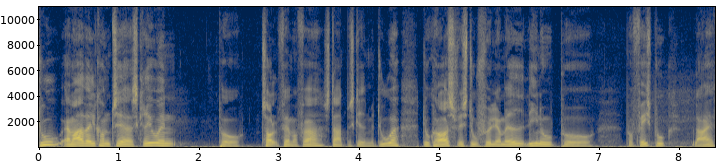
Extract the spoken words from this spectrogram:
du er meget velkommen til at skrive ind på 1245, start besked med Dua. Du kan også, hvis du følger med lige nu på, på Facebook live,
